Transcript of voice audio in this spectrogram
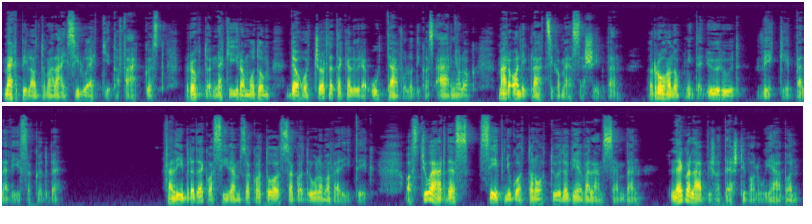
megpillantom a lány sziluettjét a fák közt. Rögtön neki iramodom, de ahogy csörtetek előre, úgy távolodik az árnyalak, már alig látszik a messzeségben. Rohanok, mint egy őrült, végképp belevész a ködbe. Felébredek, a szívem zakatol, szakad rólam a veríték. A stewardess szép nyugodtan ott üldögél velem szemben. Legalábbis a testi valójában.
